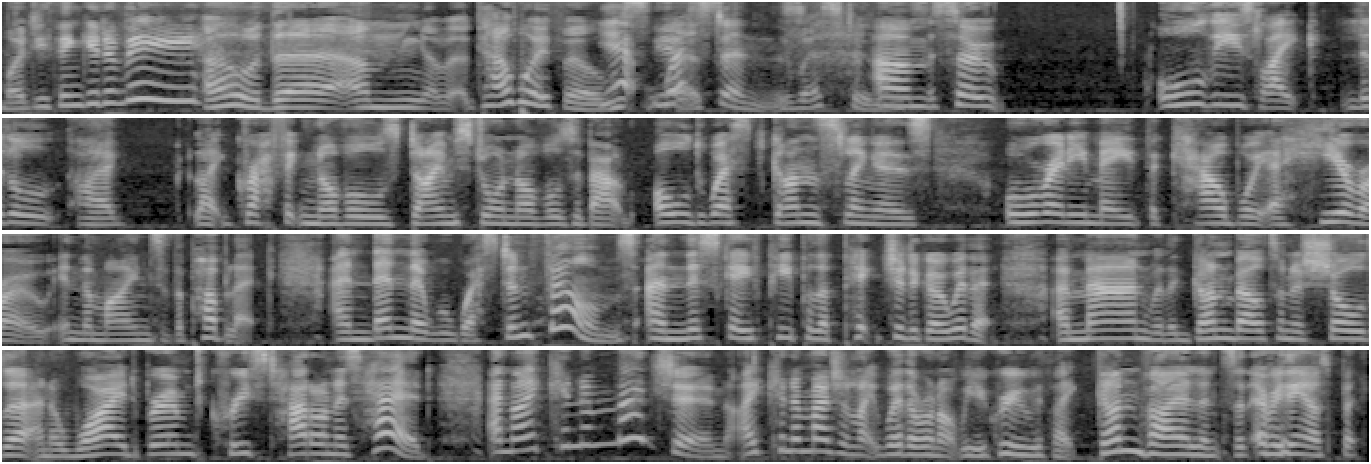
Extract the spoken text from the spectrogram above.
What do you think it'll be? Oh, the um, cowboy films. Yeah, Yes, westerns. the Westerns. Um, so all these like little uh, like graphic novels, dime store novels about old west gunslingers already made the cowboy a hero in the minds of the public. And then there were western films, and this gave people a picture to go with it: a man with a gun belt on his shoulder and a wide-brimmed creased hat on his head. And I can imagine, I can imagine, like whether or not we agree with like gun violence and everything else, but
